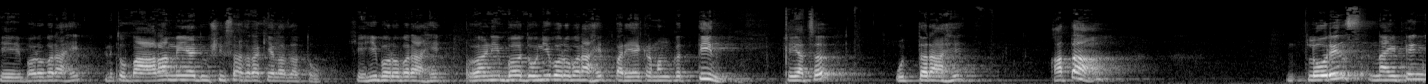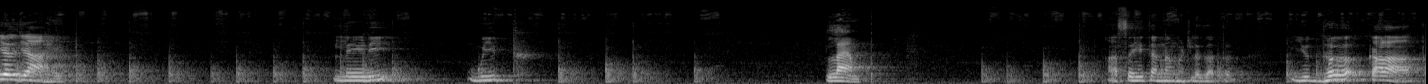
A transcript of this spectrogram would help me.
हे बरोबर आहे आणि तो बारा मे या दिवशी साजरा केला जातो हेही बरोबर आहे. अ आणि ब दोन्ही बरोबर आहेत पर्याय क्रमांक तीन हे याचं उत्तर आहे. आता फ्लोरेन्स नायटेंजल ज्या आहेत लेडी विथ लॅम्प असंही त्यांना म्हटलं जातं. युद्ध काळात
